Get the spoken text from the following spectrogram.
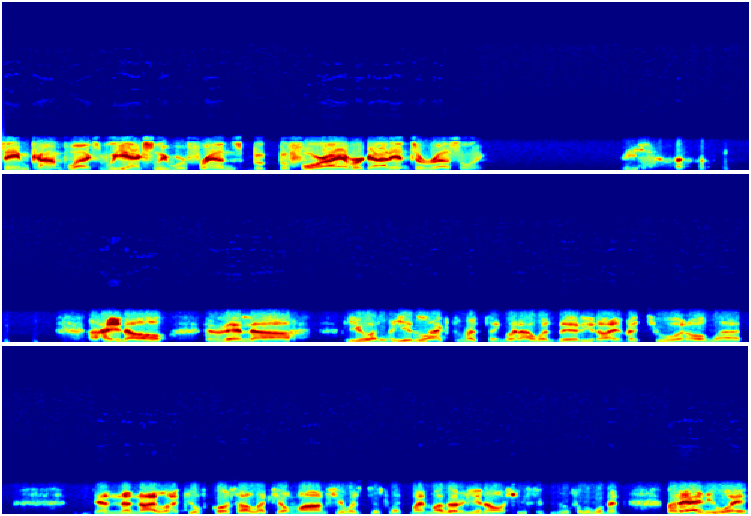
same complex. We actually were friends b- before I ever got into wrestling. I know. And then uh you you liked wrestling when I was there. You know, I met you and all that. And then I like you, of course. I like your mom. She was just like my mother. You know, she's a beautiful woman. But anyway,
